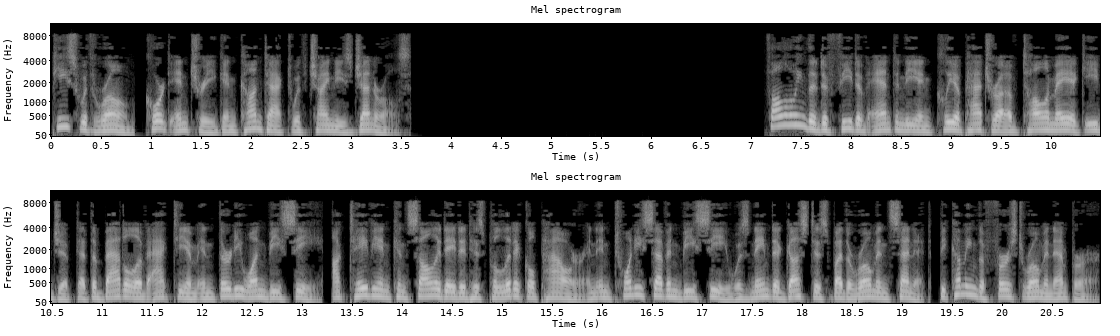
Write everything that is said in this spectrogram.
Peace with Rome, court intrigue and contact with Chinese generals Following the defeat of Antony and Cleopatra of Ptolemaic Egypt at the Battle of Actium in 31 BC, Octavian consolidated his political power and in 27 BC was named Augustus by the Roman Senate, becoming the first Roman emperor.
